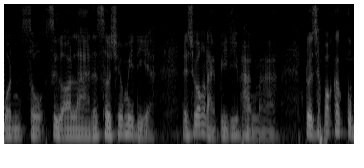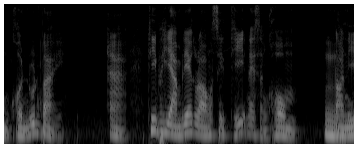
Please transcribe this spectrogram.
บนโซสื่อออนไลน์และโซเชียลมีเดียในช่วงหลายปีที่ผ่านมา โดยเฉพาะกับกลุ่มคนรุ่นใหม่อ่าที่พยายามเรียกร้องสิทธิในสังคมตอนนี้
